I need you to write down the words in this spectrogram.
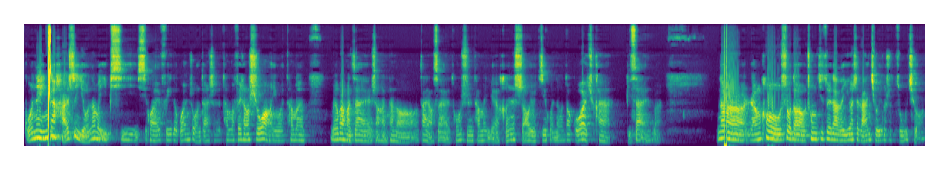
国内应该还是有那么一批喜欢 F 一的观众，但是他们非常失望，因为他们没有办法在上海看到大奖赛，同时他们也很少有机会能够到国外去看比赛，对吧？那然后受到冲击最大的一个是篮球，一个是足球。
